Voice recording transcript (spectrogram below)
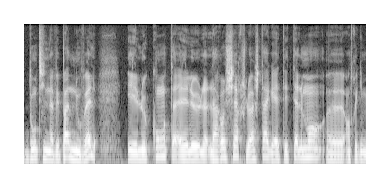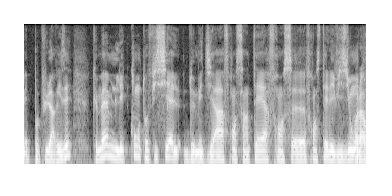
dont ils n'avaient pas de nouvelles. Et le compte, et le- la recherche, le hashtag a été tellement, euh, entre guillemets, popularisé que même les comptes officiels de médias, France Inter, France, euh, France Télévisions, Voilà,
